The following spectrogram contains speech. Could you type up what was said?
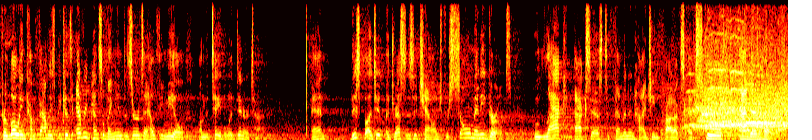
for low income families because every Pennsylvanian deserves a healthy meal on the table at dinner time. And this budget addresses a challenge for so many girls who lack access to feminine hygiene products at school and at home.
